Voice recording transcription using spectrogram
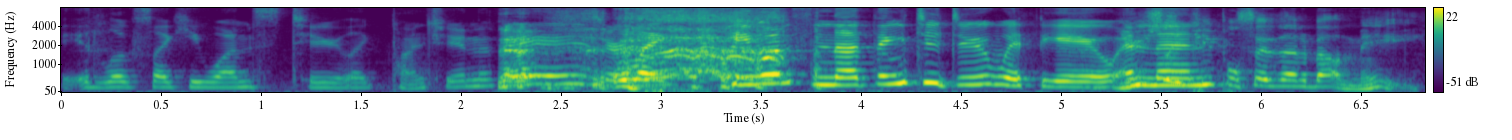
it looks like he wants to like punch you in the face, or like he wants nothing to do with you. And Usually then people say that about me.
